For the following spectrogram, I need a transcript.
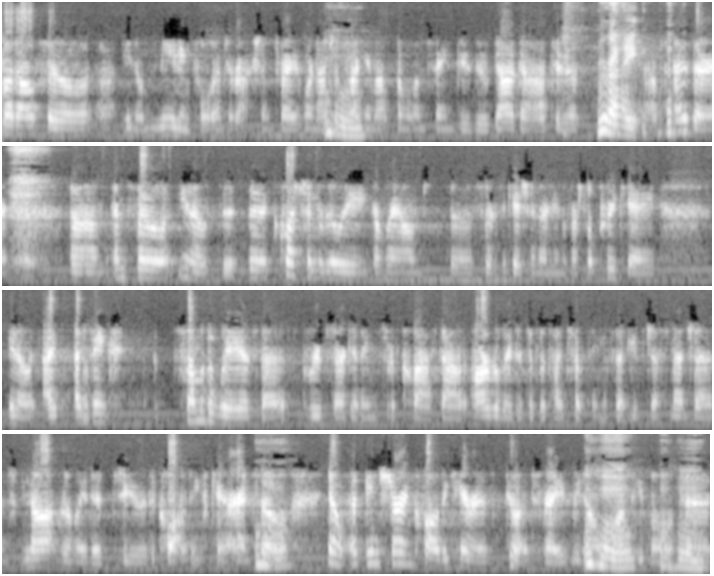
but also, uh, you know, meaningful interactions, right? We're not mm-hmm. just talking about someone saying goo goo gaga to just right. either. Um, and so, you know, the, the question really around the certification or universal pre-K, you know, I, I think some of the ways that groups are getting sort of classed out are related to the types of things that you've just mentioned, not related to the quality of care. And so, mm-hmm. you know, ensuring quality care is good, right? We don't mm-hmm. want people mm-hmm. to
